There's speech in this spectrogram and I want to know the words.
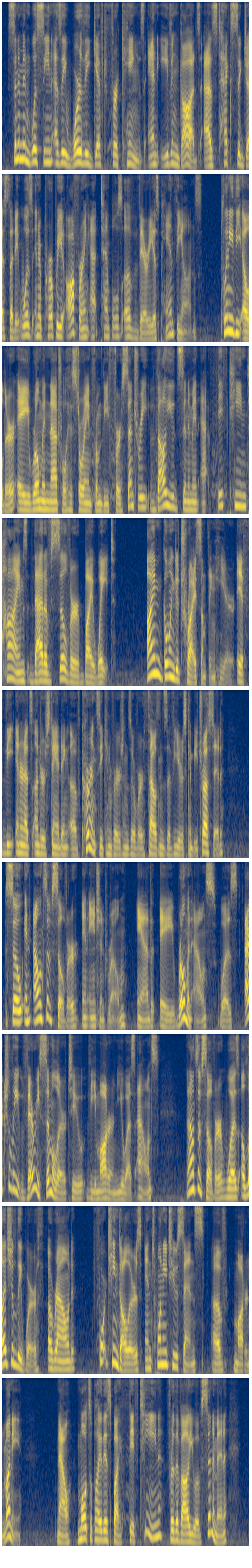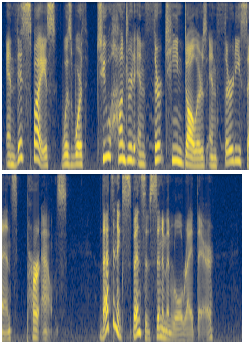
Cinnamon was seen as a worthy gift for kings and even gods, as texts suggest that it was an appropriate offering at temples of various pantheons. Pliny the Elder, a Roman natural historian from the first century, valued cinnamon at 15 times that of silver by weight. I'm going to try something here, if the internet's understanding of currency conversions over thousands of years can be trusted. So, an ounce of silver in ancient Rome and a Roman ounce was actually very similar to the modern US ounce. An ounce of silver was allegedly worth around $14.22 of modern money. Now, multiply this by 15 for the value of cinnamon, and this spice was worth $213.30 per ounce. That's an expensive cinnamon roll right there.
